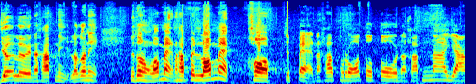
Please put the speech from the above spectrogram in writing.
เยอะเลยนะครับนี่แล้วก็นี่ในส่วนของล้อแม็กนะครับเป็นล้อแม็กขอบ 18 นะครับล้อโตโตนะครับหน้ายาง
